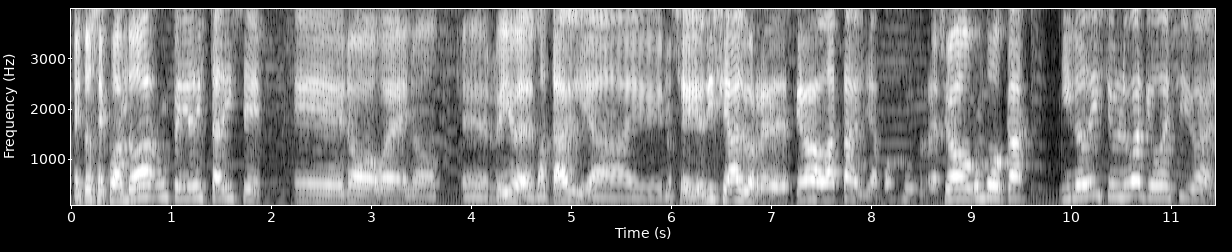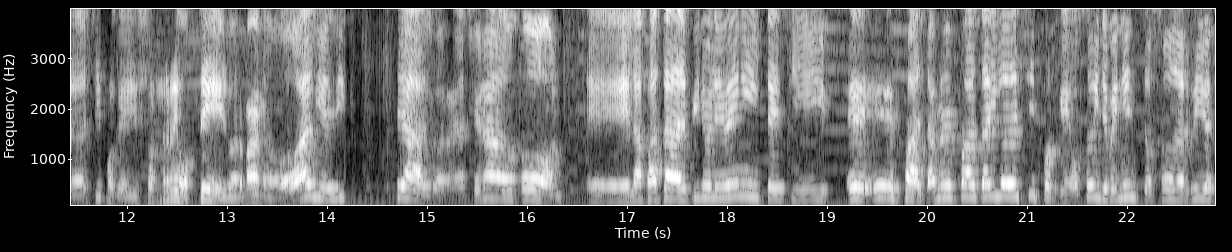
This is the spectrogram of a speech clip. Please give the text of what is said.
Entonces, cuando un periodista dice, no, bueno, River, Bataglia, no sé, dice algo relacionado a Bataglia, relacionado con Boca, y lo dice un lugar que vos decís, bueno, lo decís porque sos rebostero, hermano. O alguien dice algo relacionado con eh, la patada de Pinole Benítez y eh, es falta, no es falta, y lo decís porque o sos independiente o sos de River,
